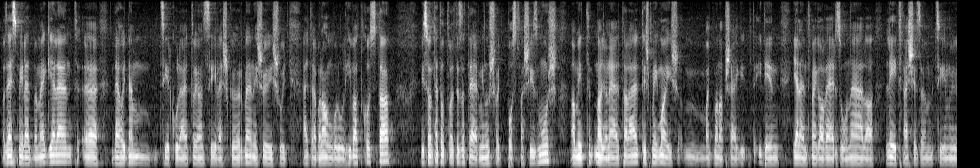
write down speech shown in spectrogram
az eszméletben megjelent, de hogy nem cirkulált olyan széles körben, és ő is úgy általában angolul hivatkozta, Viszont hát ott volt ez a terminus, hogy posztfasizmus, amit nagyon eltalált, és még ma is, vagy manapság idén jelent meg a Verzónál a Late Fascism című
